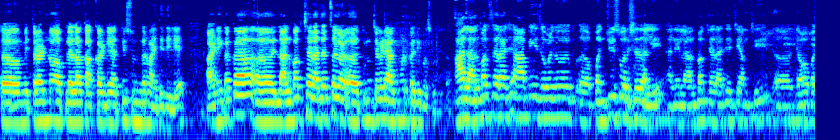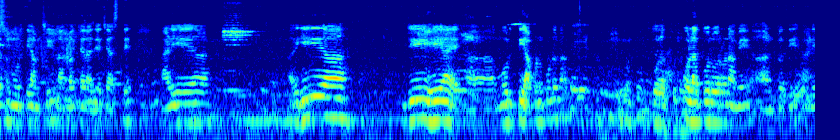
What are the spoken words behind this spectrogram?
तर मित्रांनो आपल्याला काकांनी अति सुंदर माहिती दिली आहे. आणि काका अं, लालबागच्या राजाचं अं, तुमच्याकडे आगमन कधीपासून होतं हा लालबागचा राजा आम्ही जवळजवळ पंचवीस वर्ष झाली. आणि लालबागच्या राजाची आमची अ, तेव्हापासून मूर्ती आमची लालबागच्या राजाची असते. आणि अ, ही अ, जी हे आहे अ, मूर्ती आपण कुठून कोल्हापूर कोल्हापूरवरून आम्ही आणतो ती आणि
